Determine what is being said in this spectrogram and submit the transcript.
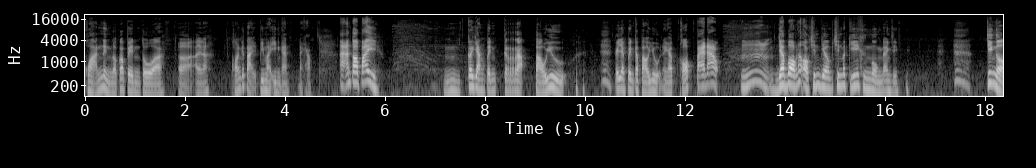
ขวานหนึ่งแล้วก็เป็นตัวเอ่ออะไรนะค้อนกระต่ายปีใหม่อีกหนึ่งอันนะครับอะอันต่อไปอืมก็ยังเป็นกระเป๋าอยู่ ก็ยังเป็นกระเป๋าอยู่นะครับ ขอแปดดาวอืมอย่าบอกนะออกชิ้นเดียวชิ้นเมื่อกี้นี่คืองงนะจริงจริงเหรอ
